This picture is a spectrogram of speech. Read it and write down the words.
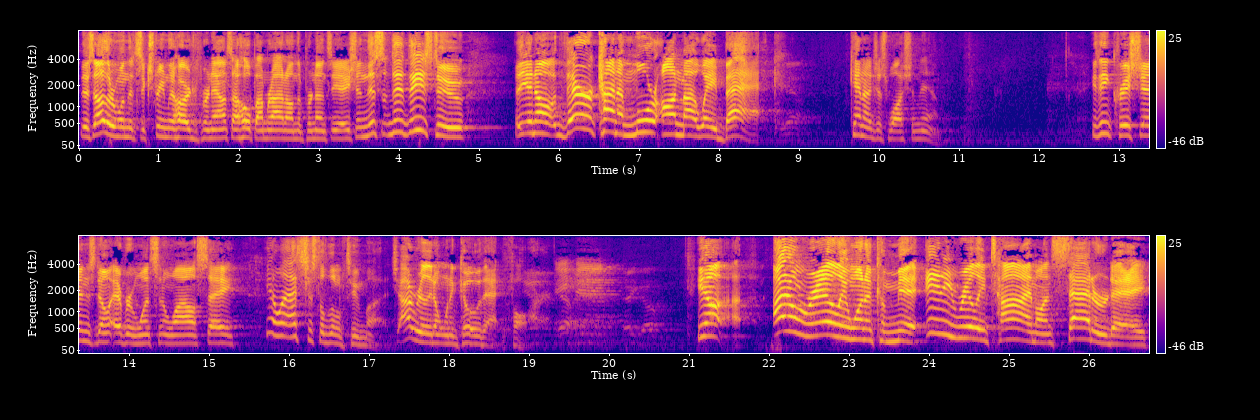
this other one that's extremely hard to pronounce. I hope I'm right on the pronunciation. This, these two you know, they're kind of more on my way back. Can I just wash in them? You think Christians don't every once in a while say, you know what, that's just a little too much. I really don't want to go that far. You know, I don't really want to commit any really time on Saturday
